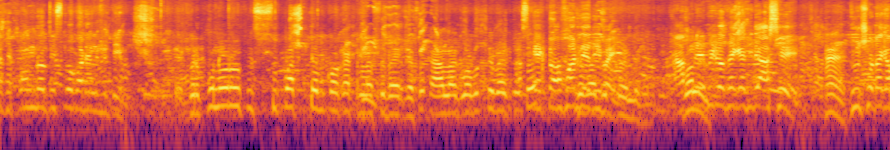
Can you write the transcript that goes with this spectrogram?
আছে পনেরো পিস কোকাটেলের টিম একবার পনেরো পিস সুপার টেম ককাটেল আছে ভাইয়ের কাছে। কালো লাগবে? অবশ্যই ভাইয়ের কাছে একটা অফার দিয়ে দিই ভাই। যোগাযোগ করে নেবেন। আপনার ভিডিও থেকে যদি আসে হ্যাঁ। টাকা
